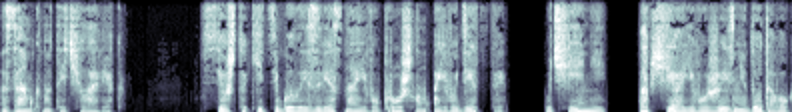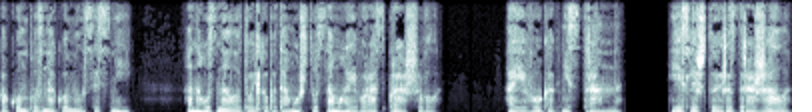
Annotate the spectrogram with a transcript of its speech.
Замкнутый человек. Все, что Китти было известно о его прошлом, о его детстве, учении, Вообще о его жизни до того, как он познакомился с ней, она узнала только потому, что сама его расспрашивала. А его, как ни странно, если что и раздражало,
